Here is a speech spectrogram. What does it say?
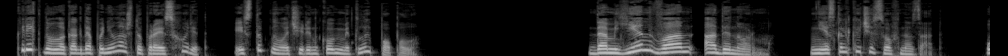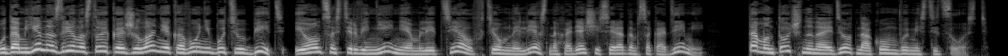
— крикнула, когда поняла, что происходит, и стукнула черенком метлы по полу. Дамьен ван Аденорм. Несколько часов назад. У Дамьена зрело стойкое желание кого-нибудь убить, и он со стервенением летел в темный лес, находящийся рядом с Академией. Там он точно найдет, на ком выместить злость.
